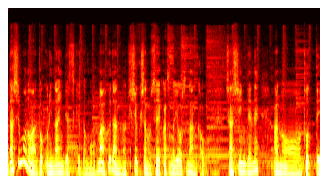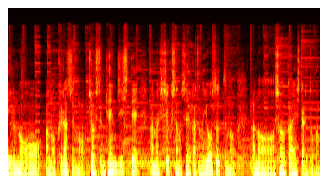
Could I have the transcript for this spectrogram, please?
出し物は特にないんですけどもまあ普段の寄宿舎の生活の様子なんかを写真でね、あの撮っているのをあのクラスの教室に展示してあの寄宿舎の生活の様子っていうのを、あの紹介したりとかも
